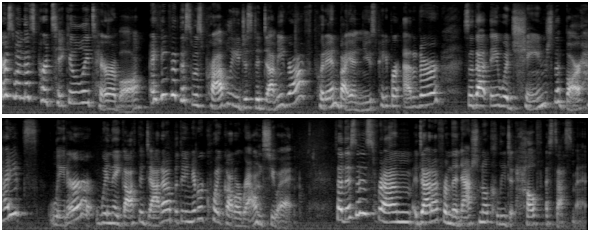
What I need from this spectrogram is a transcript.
Here's one that's particularly terrible. I think that this was probably just a dummy graph put in by a newspaper editor so that they would change the bar heights later when they got the data, but they never quite got around to it. So this is from data from the National Collegiate Health Assessment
